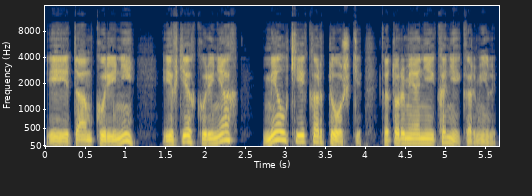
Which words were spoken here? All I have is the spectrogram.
и там курени, и в тех куренях мелкие картошки, которыми они коней кормили.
